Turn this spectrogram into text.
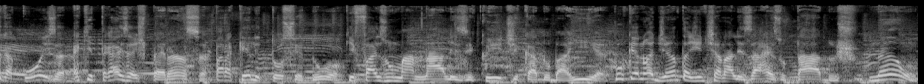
Outra coisa é que traz a esperança para aquele torcedor que faz uma análise crítica do Bahia, porque não adianta a gente analisar resultados. Não,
